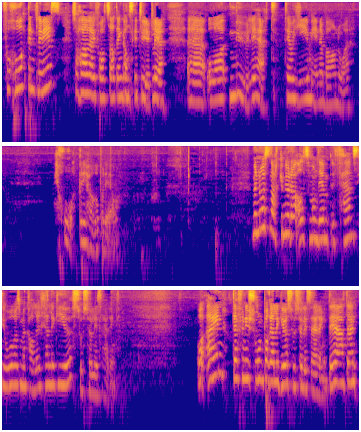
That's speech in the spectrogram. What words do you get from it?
Forhåpentligvis så har jeg fortsatt en ganske tydelig og mulighet til å gi mine barn noe. Jeg håper de hører på det òg. Men nå snakker vi jo da alt som om det fancy ordet som vi kaller religiøs sosialisering. Og En definisjon på religiøs sosialisering det er at det er en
